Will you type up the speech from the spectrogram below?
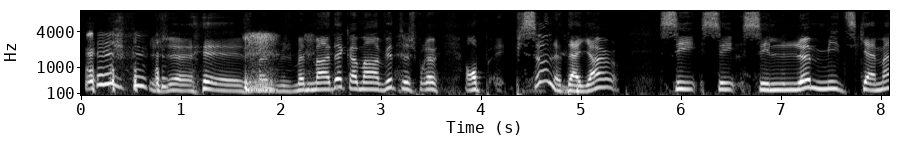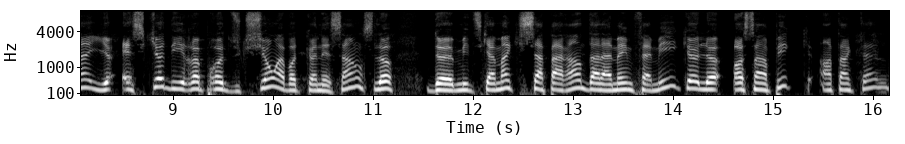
je, me, demandais comment vite je pourrais... Puis ça, d'ailleurs, c'est, le médicament. Est-ce qu'il y a des reproductions, à votre connaissance, là, de médicaments qui s'apparentent dans la même famille que le Ozempic en tant que tel?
